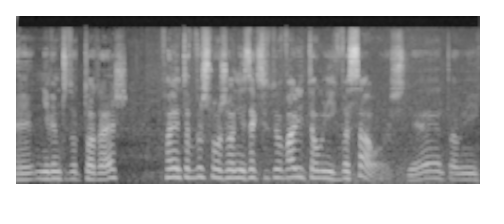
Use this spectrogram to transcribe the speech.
y, nie wiem czy to, to też. Fajnie to wyszło, że oni zaakceptowali tą ich wesołość, nie? Tą ich,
